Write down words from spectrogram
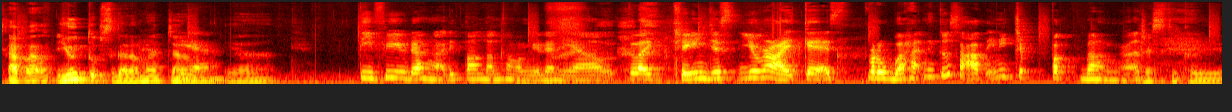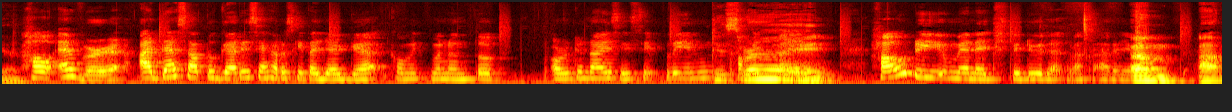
Apa YouTube segala macam. Iya. Ya. TV udah nggak ditonton sama milenial. Like changes, you're right. Kayak perubahan itu saat ini cepet banget. Drastically ya. However, ada satu garis yang harus kita jaga, komitmen untuk organize, disiplin, That's komitmen. right. How do you manage to do that, Mas Aryo? Um, um,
